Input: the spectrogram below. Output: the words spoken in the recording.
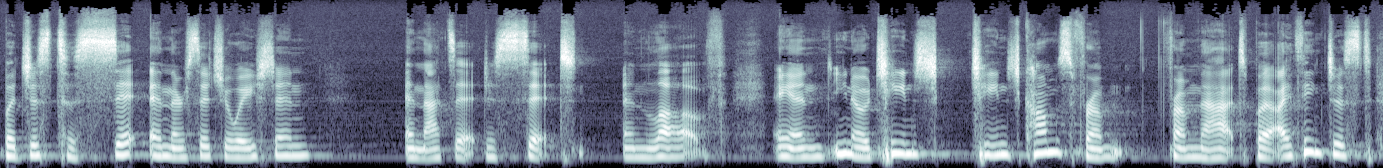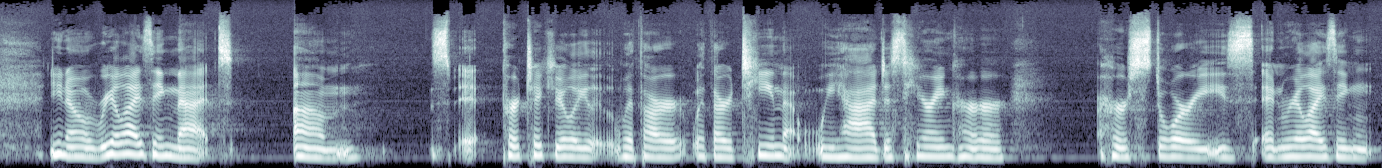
but just to sit in their situation, and that's it. Just sit and love, and you know, change change comes from from that. But I think just you know realizing that. Um, particularly with our with our teen that we had just hearing her her stories and realizing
